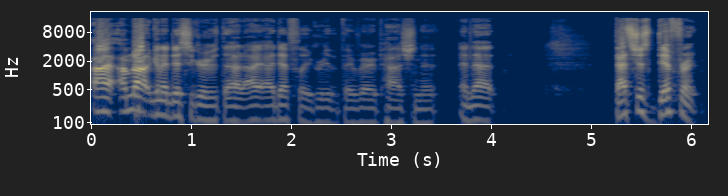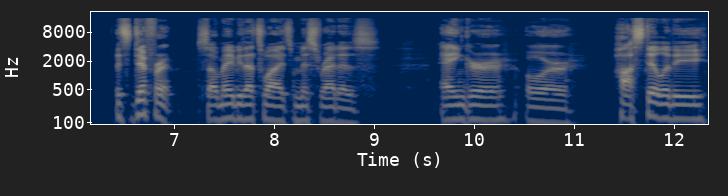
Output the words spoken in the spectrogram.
I, I'm not going to disagree with that. I, I definitely agree that they're very passionate and that that's just different. It's different. So maybe that's why it's misread as anger or hostility.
